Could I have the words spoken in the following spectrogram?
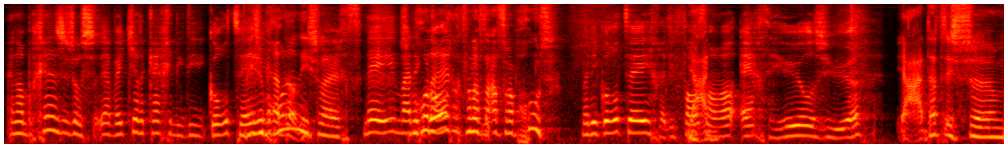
En dan beginnen ze zo... Ja, weet je, dan krijg je die, die goal tegen. Nee, ze begonnen Dan- niet slecht. Nee, Maar ze begonnen goal, eigenlijk vanaf de aftrap goed. maar die goal tegen, die valt Ja, dan wel echt heel zuur. Ja, dat is, ehm,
